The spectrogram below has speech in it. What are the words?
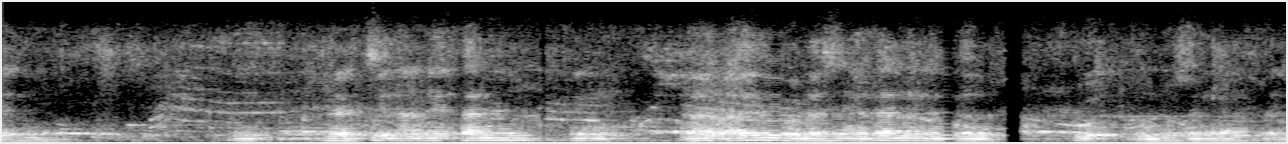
nih Pak ini. Gaji nanetan ini, nah ayo dua belas ngetan ngetan bu tembus ngetan.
